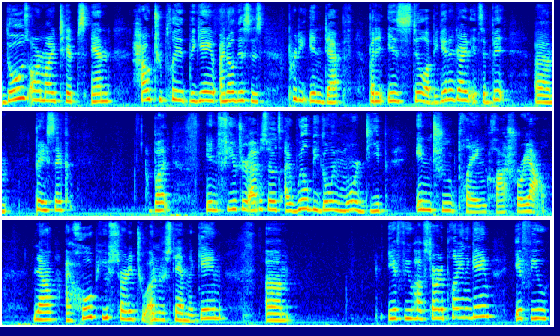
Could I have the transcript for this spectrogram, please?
those are my tips and how to play the game. I know this is pretty in depth, but it is still a beginner guide. It's a bit um, basic, but in future episodes, I will be going more deep into playing Clash Royale. Now, I hope you started to understand the game. Um, if you have started playing the game, if you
